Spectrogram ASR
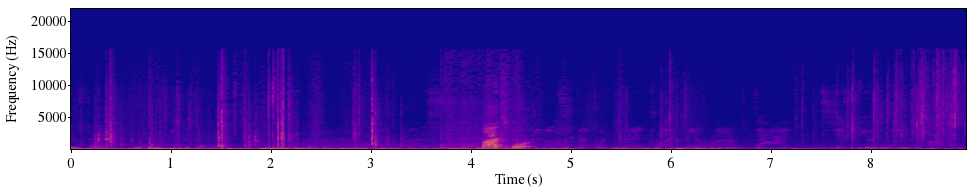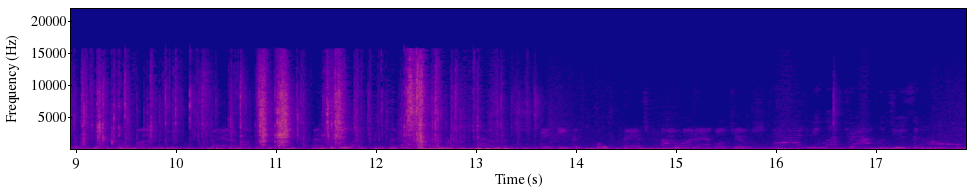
Enough I got suspended license. I gotta ride around town with stinky McPoop pants. I want apple juice. Dad, you left your apple juice at home.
